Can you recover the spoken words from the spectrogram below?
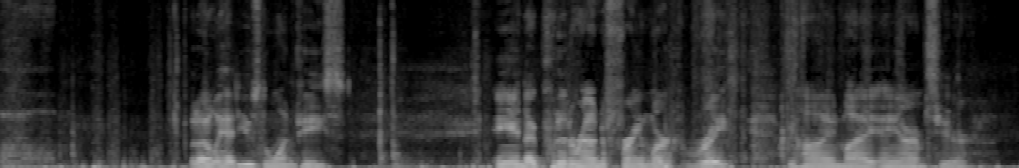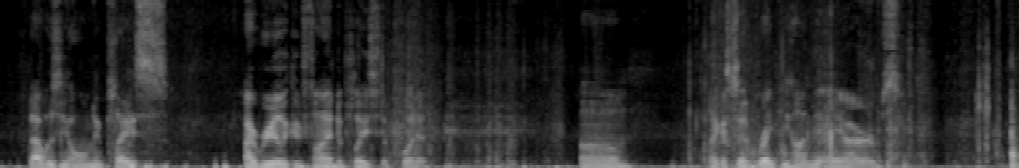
Um, but I only had to use the one piece. And I put it around the framework right behind my A-arms here that was the only place I really could find a place to put it. Um, like I said, right behind the A-arms. Uh,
